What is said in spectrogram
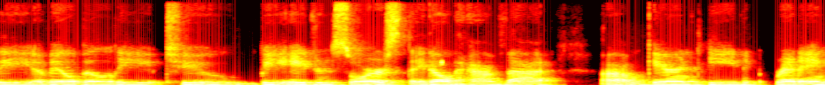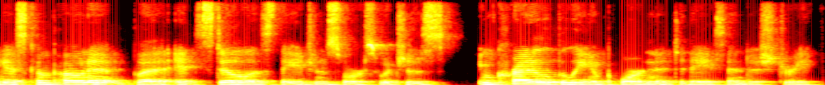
the availability to be agent source. They don't have that um, guaranteed red Angus component, but it still is the agent source, which is incredibly important in today's industry.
